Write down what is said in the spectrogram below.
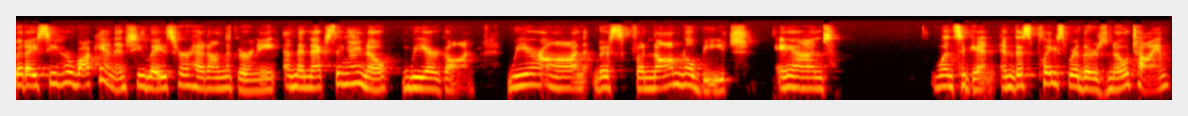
but I see her walk in and she lays her head on the gurney. And the next thing I know, we are gone. We are on this phenomenal beach. And once again, in this place where there's no time,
